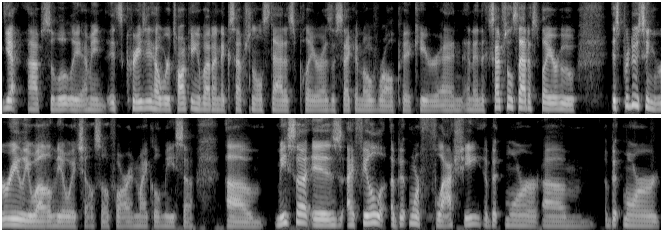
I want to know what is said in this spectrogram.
Yeah, absolutely. I mean, it's crazy how we're talking about an exceptional status player as a second overall pick here, and, and an exceptional status player who is producing really well in the OHL so far, and Michael Misa. Um, Misa is, I feel, a bit more flashy, a bit more, um, a bit more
